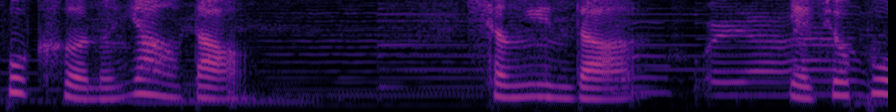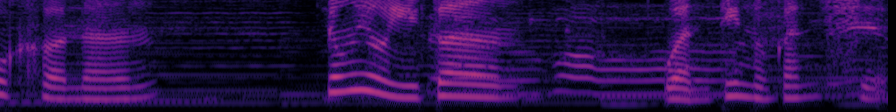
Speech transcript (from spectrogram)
不可能要到，相应的也就不可能拥有一段稳定的关系，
